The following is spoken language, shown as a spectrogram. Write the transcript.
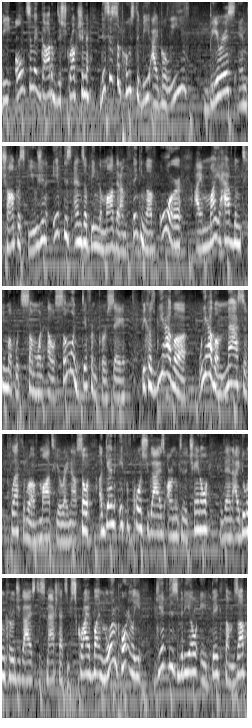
the ultimate god of destruction. This is supposed to be, I believe, Beerus and Champa's fusion if this ends up being the mod that I'm thinking of, or I might have them team up with someone else, someone different per se, because we have a we have a massive plethora of mods here right now. So again, if of course you guys are new to the channel, then I do encourage you guys to smash that subscribe button. More importantly, give this video a big thumbs up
